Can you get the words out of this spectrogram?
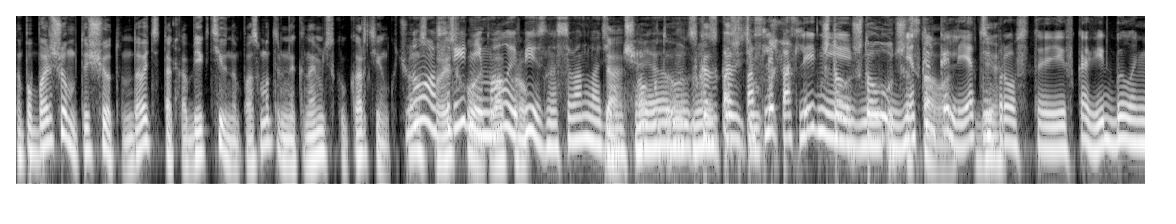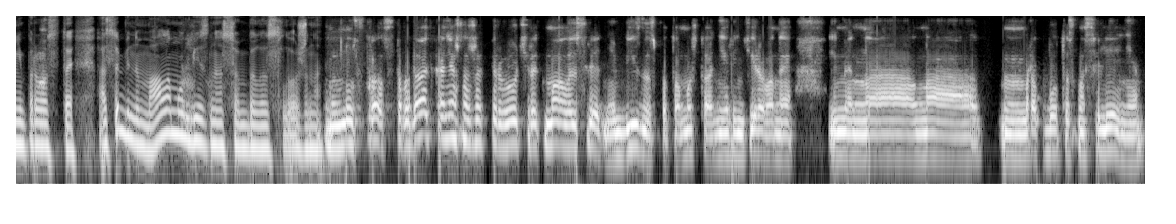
Но по большому-то счету, ну, давайте так объективно посмотрим на экономическую картинку. Что ну, у нас а происходит средний малый вокруг. бизнес, Иван Владимирович, Да. Ну, вот, скажите, после, последние что- что лучше несколько стало? лет Где? непросто, и в ковид было непросто. Особенно малому бизнесу было сложно. Ну, стра- страдает, конечно же, в первую очередь малый и средний бизнес, потому что они ориентированы именно на работу с населением.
